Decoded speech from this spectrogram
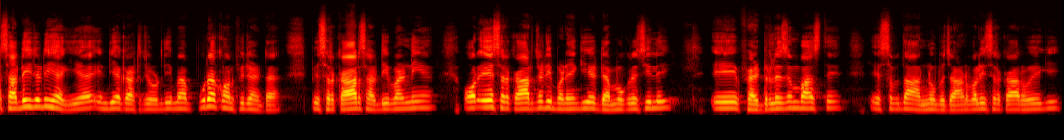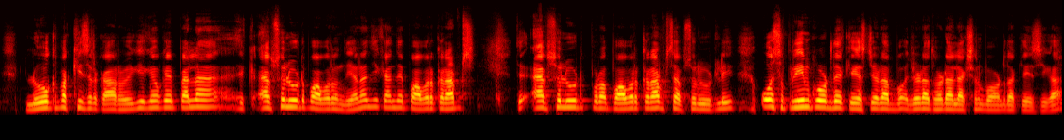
ਸਾਡੀ ਜਿਹੜੀ ਹੈਗੀ ਹੈ ਇੰਡੀਆ ਗੱਠਜੋੜ ਦੀ, ਮੈਂ ਪੂਰਾ ਕੌਨਫੀਡੈਂਟ ਹੈ ਵੀ ਸਰਕਾਰ ਸਾਡੀ ਬਣਨੀ ਹੈ ਔਰ ਇਹ ਸਰਕਾਰ ਜਿਹੜੀ ਬਣੇਗੀ ਇਹ ਡੈਮੋਕ੍ਰੇਸੀ ਲਈ। ਇਹ ਫੈਡਰਲਿਜ਼ਮ ਵਾਸਤੇ, ਇਹ ਸੰਵਿਧਾਨ ਨੂੰ ਬਚਾਉਣ ਵਾਲੀ ਸਰਕਾਰ ਹੋਏਗੀ, ਲੋਕ ਪੱਖੀ ਸਰਕਾਰ ਹੋਏਗੀ, ਕਿਉਂਕਿ ਪਹਿਲਾਂ ਇੱਕ ਐਬਸੋਲੂਟ ਪਾਵਰ ਹੁੰਦੀ ਹੈ ਨਾ ਜੀ, ਕਹਿੰਦੇ ਪਾਵਰ ਕਰਪਟਸ ਤੇ ਐਬਸੋਲੂਟ ਪਾਵਰ ਕਰਪਟਸ ਐਬਸੋਲੂਟਲੀ ਉਹ ਸੁਪਰੀਮ ਕੋਰਟ ਦੇ ਕੇਸ ਜਿਹੜਾ ਬ- ਜਿਹੜਾ ਤੁਹਾਡਾ ਇਲੈਕਸ਼ਨ ਬੌਂਡ ਦਾ ਕੇਸ ਸੀਗਾ,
